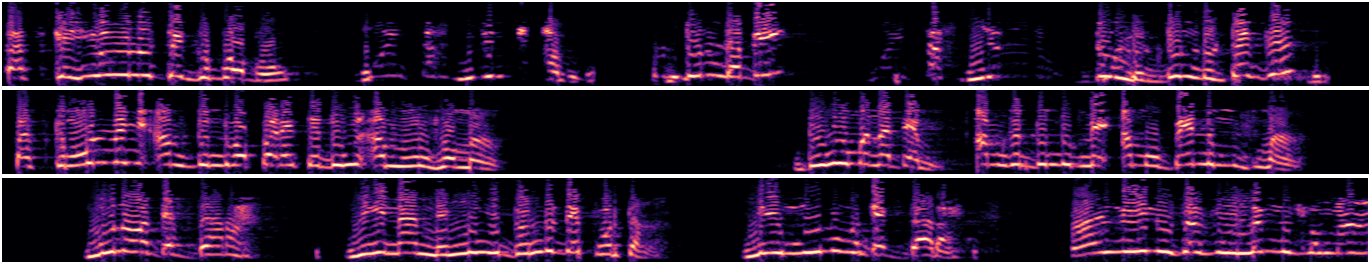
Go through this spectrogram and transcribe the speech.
parce que yoonu dëgg boobu mooy tax ñun ñu am dund bi mooy tax dund dund dëgg parce que mun nañu am dund ba pare te duñu am mouvement. Duñu mën a dem am nga dund mais amu benn mouvement. Munoo def dara. Ñu ngi naan ne mi ngi dund de pourtant mais munoo def dara. En lui nous avons le mouvement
